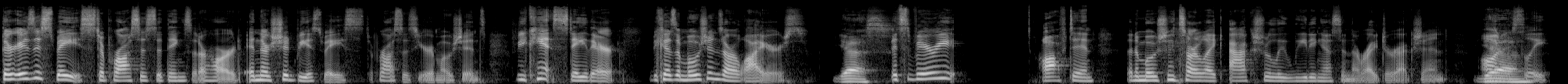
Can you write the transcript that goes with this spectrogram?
there is a space to process the things that are hard, and there should be a space to process your emotions. But you can't stay there because emotions are liars. Yes. It's very often that emotions are like actually leading us in the right direction, Yeah. honestly.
